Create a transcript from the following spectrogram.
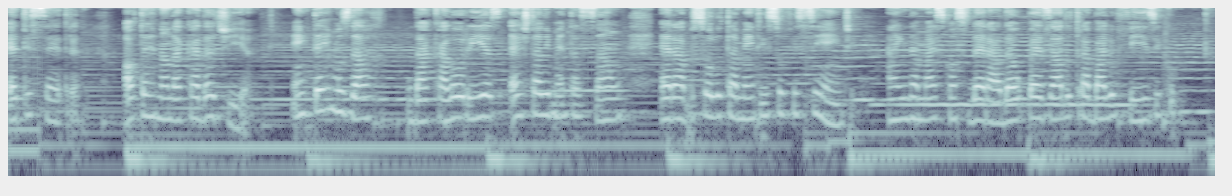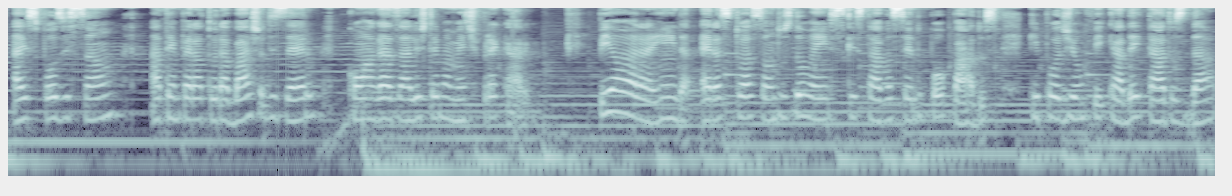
etc., alternando a cada dia. Em termos da, da calorias, esta alimentação era absolutamente insuficiente, ainda mais considerada o pesado trabalho físico, a exposição à temperatura abaixo de zero com agasalho extremamente precário. Pior ainda era a situação dos doentes que estavam sendo poupados, que podiam ficar deitados da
